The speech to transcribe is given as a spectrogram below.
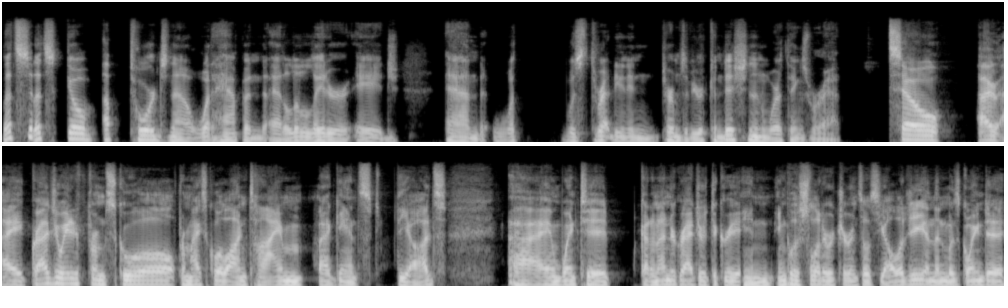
Let's let's go up towards now what happened at a little later age and what was threatening in terms of your condition and where things were at? So I, I graduated from school, from high school on time against the odds. I went to, got an undergraduate degree in English literature and sociology, and then was going to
